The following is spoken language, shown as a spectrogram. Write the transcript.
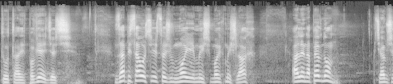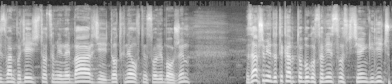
tutaj powiedzieć. Zapisało się coś w mojej myśl, moich myślach, ale na pewno chciałbym się z Wami podzielić to, co mnie najbardziej dotknęło w tym Słowie Bożym. Zawsze mnie dotyka to błogosławieństwo z Księgi Liczb.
